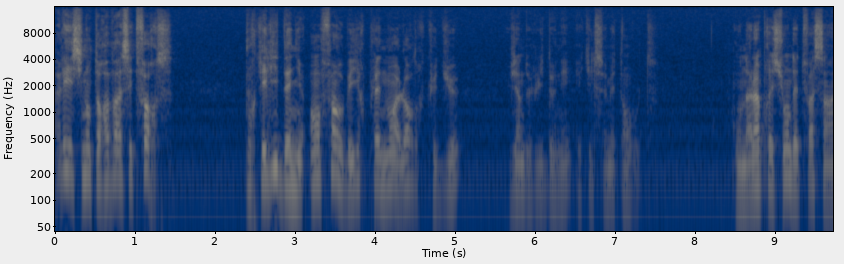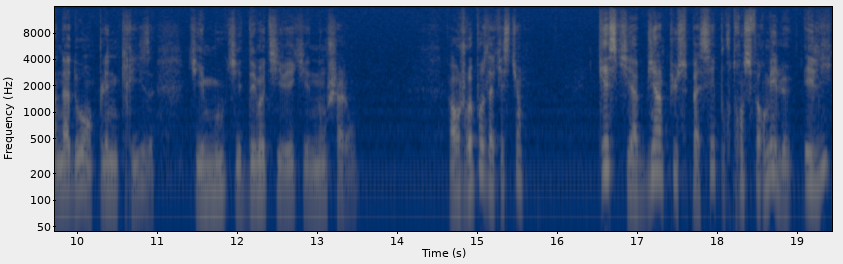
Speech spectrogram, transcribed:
Allez, sinon tu n'auras pas assez de force. Pour qu'Élie daigne enfin obéir pleinement à l'ordre que Dieu vient de lui donner et qu'il se mette en route. On a l'impression d'être face à un ado en pleine crise, qui est mou, qui est démotivé, qui est nonchalant. Alors je repose la question. Qu'est-ce qui a bien pu se passer pour transformer le Élie,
